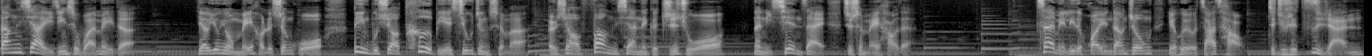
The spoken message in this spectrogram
当下已经是完美的。要拥有美好的生活，并不需要特别修正什么，而是要放下那个执着。那你现在就是美好的。再美丽的花园当中也会有杂草，这就是自然，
